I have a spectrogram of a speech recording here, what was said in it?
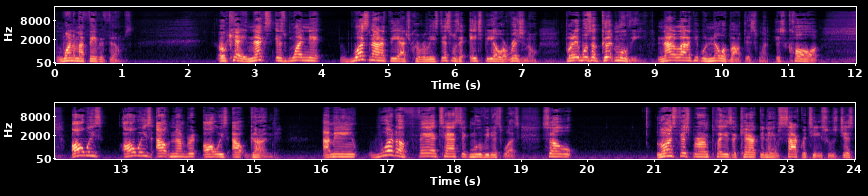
One of my favorite films. Okay, next is one that was not a theatrical release. This was an HBO original, but it was a good movie. Not a lot of people know about this one. It's called Always, Always Outnumbered, Always Outgunned. I mean, what a fantastic movie this was. So, Laurence Fishburne plays a character named Socrates who's just,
